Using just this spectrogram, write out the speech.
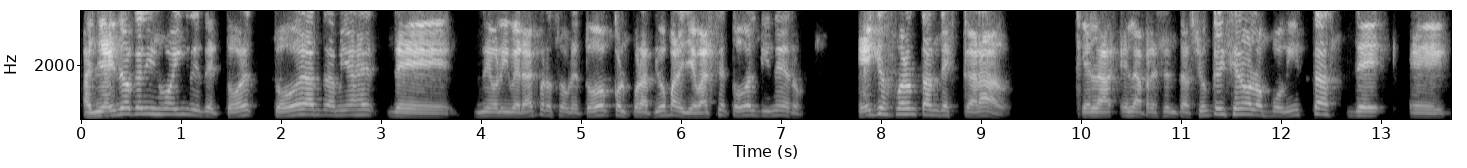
Añadiendo lo que dijo Ingrid de todo, todo el andamiaje de neoliberal, pero sobre todo corporativo para llevarse todo el dinero. Ellos fueron tan descarados que la, en la presentación que hicieron a los bonistas de eh,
